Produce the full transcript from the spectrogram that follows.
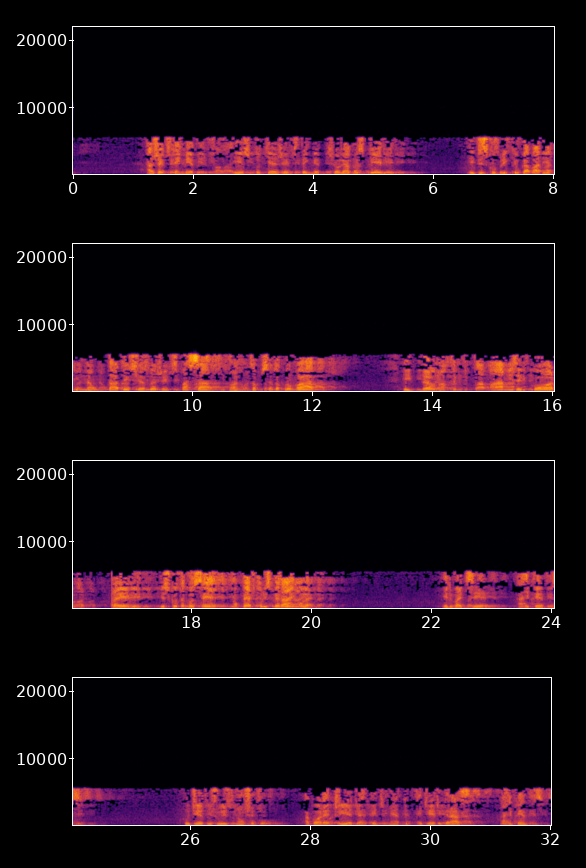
A gente tem medo de falar isso porque a gente tem medo de se olhar no espelho e descobrir que o gabarito não está deixando a gente passar, que nós não estamos sendo aprovados. Então nós temos de clamar misericórdia para ele. Escuta, você não pede por esperar, hein, moleque? Ele vai dizer: arrependa-se. O dia do juízo não chegou. Agora é dia de arrependimento, é dia de graça. Arrependa-se.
